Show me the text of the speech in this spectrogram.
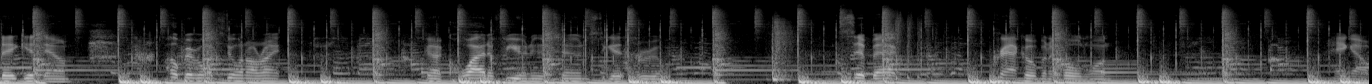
Sunday get down. Hope everyone's doing all right. Got quite a few new tunes to get through. Sit back, crack open a cold one, hang out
